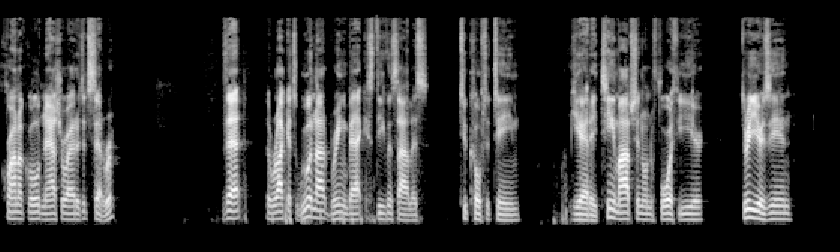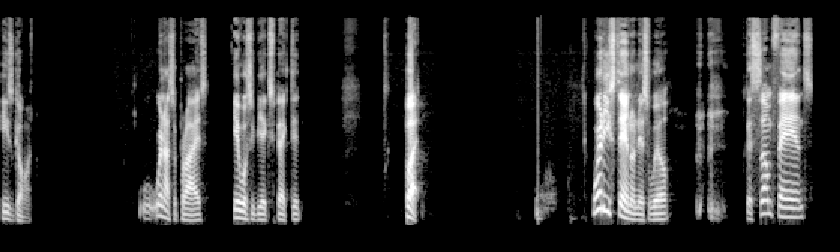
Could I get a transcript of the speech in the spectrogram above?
Chronicle, National Writers, etc., that the Rockets will not bring back Stephen Silas to coach the team. He had a team option on the fourth year. Three years in, he's gone. We're not surprised. It was to be expected. But where do you stand on this, Will? Because some fans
